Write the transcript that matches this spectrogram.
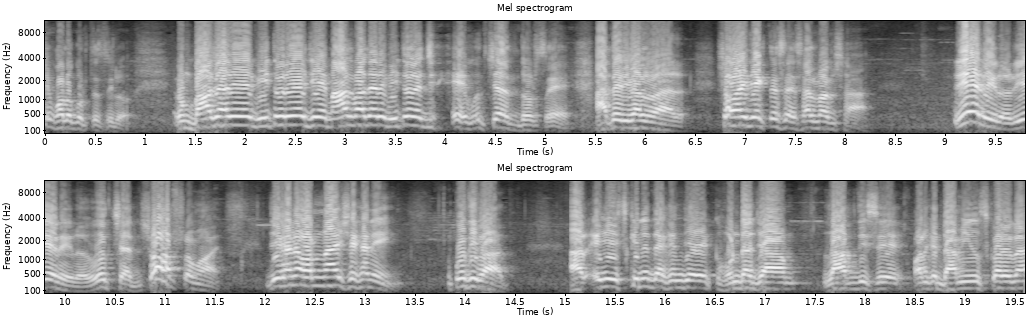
সে ফলো করতেছিল। এবং বাজারের ভিতরে যে, মাছ বাজারের ভিতরে যে বুঝছেন ধরছে হাতে রিভলভার, সবাই দেখতেছে Salman Shah. Real hero real hero বুঝছেন? সব সময়। যেখানে অন্যায়, সেখানেই। প্রতিবাদ। আর এই যে স্ক্রিনে দেখেন যে হোন্ডা জাম লাভ দিছে, অনেকে ডামি ইউজ করে না।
